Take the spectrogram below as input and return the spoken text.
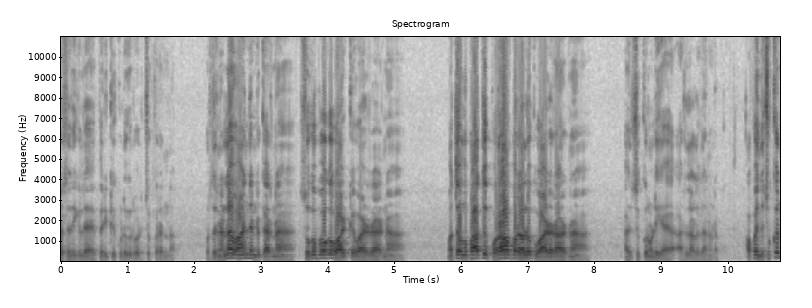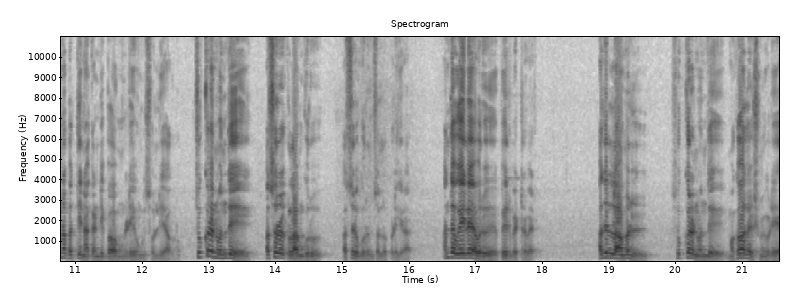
வசதிகளை பெருக்கி கொடுக்குற ஒரு சுக்கரன் தான். ஒருத்தர் நல்லா வாழ்ந்துட்டுருக்காருன்னா சுகபோக வாழ்க்கை வாழ்கிறாருன்னா மற்றவங்க பார்த்து பொறாமப்படுற அளவுக்கு வாழ்கிறாருன்னா அது சுக்கரனுடைய அருளால் தான் நடக்கும். அப்போ இந்த சுக்கரனை பற்றி நான் கண்டிப்பாக முன்னாடியே உங்களுக்கு சொல்லி ஆகணும். சுக்கரன் வந்து அசுர கலாம் குரு அசுரகுருன்னு சொல்லப்படுகிறார். அந்த வகையில் அவர் பேர் பெற்றவர். அது இல்லாமல் சுக்கிரன் வந்து மகாலட்சுமியுடைய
